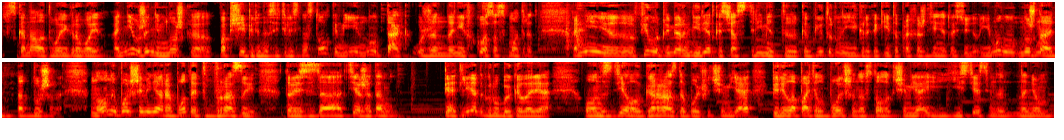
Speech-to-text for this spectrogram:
с канала Твой игровой. Они уже немножко вообще перенасытились настолками и, ну, так, уже на них косо смотрят. Они, э, Фил, например, нередко сейчас стримит э, компьютерные игры, какие-то прохождения, то есть ему ну, нужна отдушина. Но он и больше меня работает в разы. То есть за те же там пять лет, грубо говоря, он сделал гораздо больше, чем я, перелопатил больше настолок, чем я, и, естественно, на нем,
